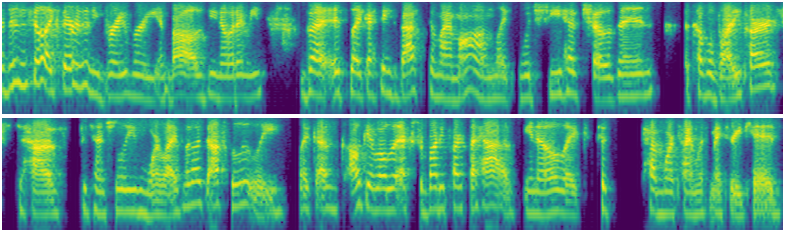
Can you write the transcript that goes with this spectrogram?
I didn't feel like there was any bravery involved. You know what I mean? But it's like I think back to my mom. Like, would she have chosen a couple body parts to have potentially more life with us? Absolutely. Like I've, I'll give all the extra body parts I have. You know, like to have more time with my three kids,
